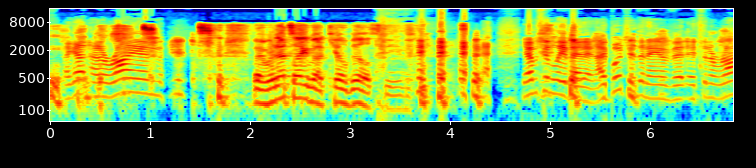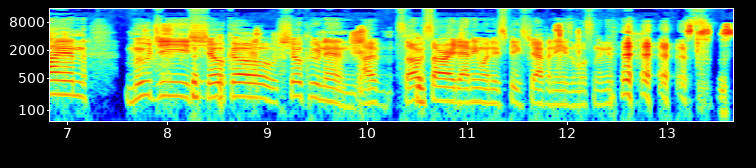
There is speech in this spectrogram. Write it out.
I got an Orion. Wait, we're not talking about Kill Bill, Steve. yeah, I'm just gonna leave that in. I butchered the name of it. It's an Orion Muji Shoko Shokunin. I'm so sorry to anyone who speaks Japanese and listening to this.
